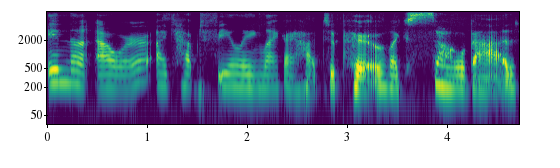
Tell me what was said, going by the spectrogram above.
in that hour, I kept feeling like I had to poo, like so bad.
